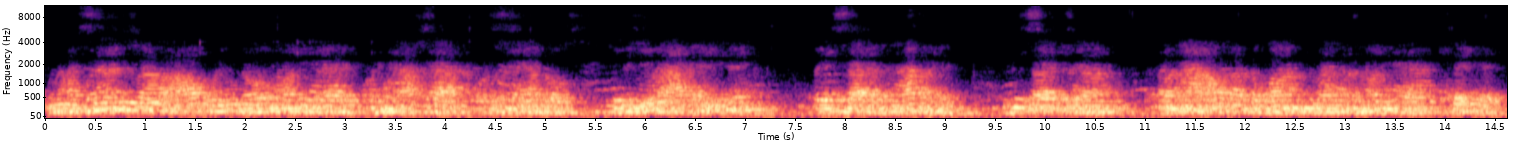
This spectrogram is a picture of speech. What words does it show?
When I send you out with no money bag or knapsack or sandals, did you have anything? They said, Nothing. He said to them, But now let the one who has a money bag take it,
